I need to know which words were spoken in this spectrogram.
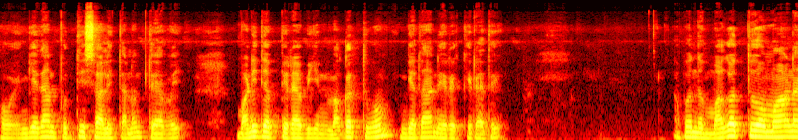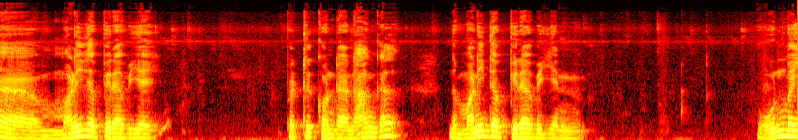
ஓ இங்கே தான் புத்திசாலித்தனம் தேவை. மனித பிறவியின் மகத்துவம் இங்கே தான் இருக்கிறது. அப்போ இந்த மகத்துவமான மனித பிறவியை பெற்றுக்கொண்ட நாங்கள் இந்த மனித பிறவியின் உண்மை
